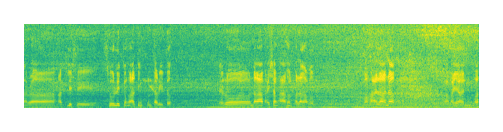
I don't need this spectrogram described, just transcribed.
Para at least eh, sulit yung ating punta rito. Pero nakakaisang ahon pa lang ako. Bahala na kung kakayanin pa.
